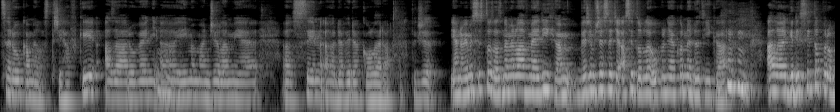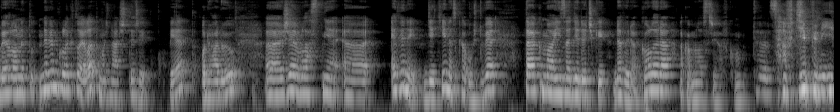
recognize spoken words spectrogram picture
dcerou Kamila Střihavky a zároveň mm. jejím manželem je uh, syn Davida Kolera. Takže já nevím, jestli jsi to zaznamenala v médiích a věřím, že se tě asi tohle úplně jako nedotýká, ale kdysi to proběhlo, nevím, kolik to je let, možná čtyři, pět, odhaduju, že vlastně Eviny děti, dneska už dvě, tak mají za dědečky Davida Kolera a Kamila Střihavku. To je docela vtipný.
